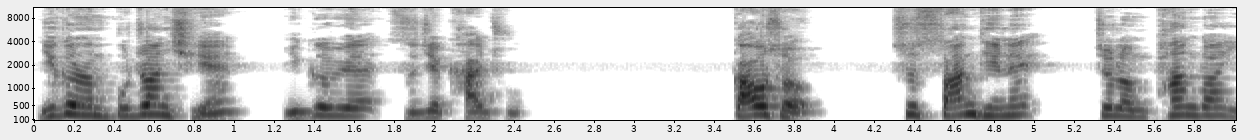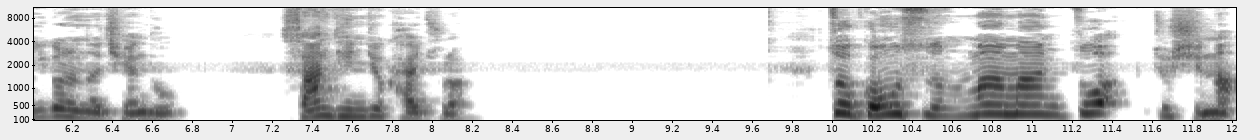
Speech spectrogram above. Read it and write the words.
一个人不赚钱，一个月直接开除。高手是三天内就能判断一个人的前途，三天就开除了。做公司慢慢做就行了，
